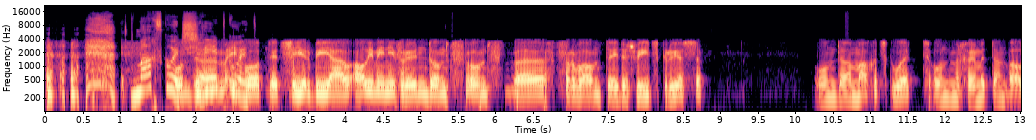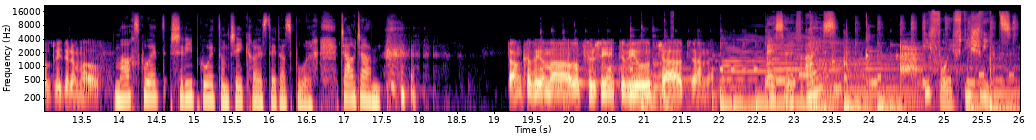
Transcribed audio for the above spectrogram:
Mach's gut, und schreib ähm, ich gut. wollte jetzt hierbei auch alle meine Freunde und, und äh, Verwandte in der Schweiz grüßen. Und äh, macht's gut und wir kommen dann bald wieder einmal. Mach's gut, schreib gut und schick uns dir das Buch. Ciao, Can. Danke vielmals fürs Interview. Ciao zusammen. SRF 1 Die fünfte Schweiz.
